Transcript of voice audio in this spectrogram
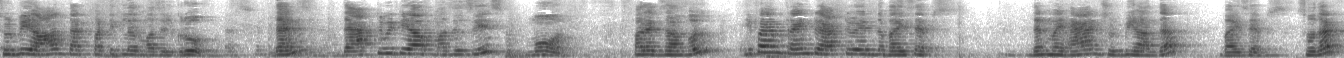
should be on that particular muscle group. Then the activity of muscles is more. For example, if I am trying to activate the biceps, then my hand should be on the biceps so that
